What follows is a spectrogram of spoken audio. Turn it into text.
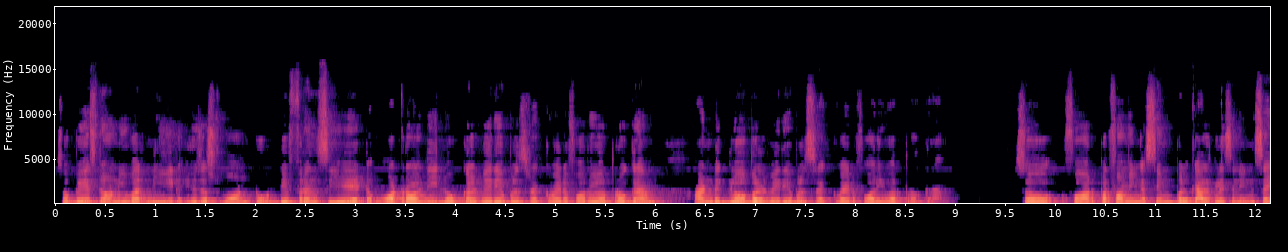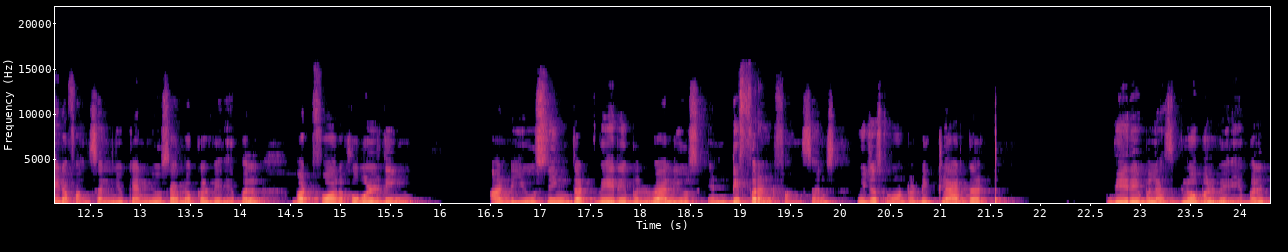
So based on your need you just want to differentiate what are all the local variables required for your program and global variables required for your program. So for performing a simple calculation inside a function you can use a local variable. But for holding and using that variable values in different functions we just want to declare that variable as global variable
